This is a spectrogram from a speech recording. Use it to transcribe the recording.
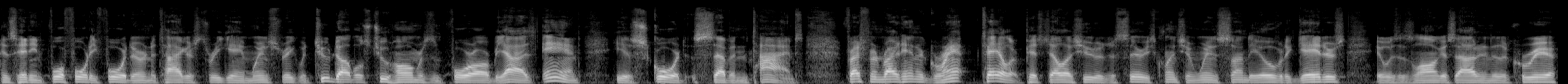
is hitting 444 during the Tigers' three game win streak with two doubles, two homers, and four RBIs, and he has scored seven times. Freshman right hander Grant Taylor pitched LSU to the series clinching win Sunday over the Gators. It was his longest outing of the career.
